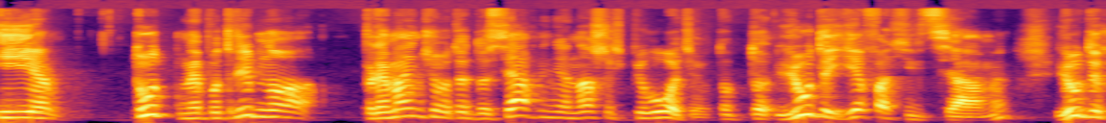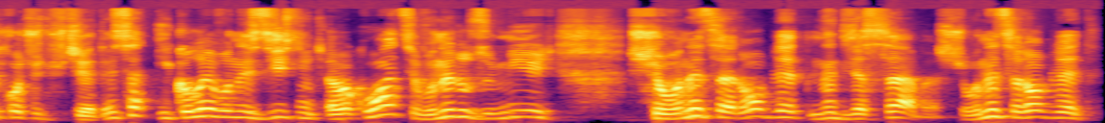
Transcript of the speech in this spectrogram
І тут не потрібно применшувати досягнення наших пілотів. Тобто, люди є фахівцями, люди хочуть вчитися, і коли вони здійснюють евакуацію, вони розуміють, що вони це роблять не для себе, що вони це роблять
